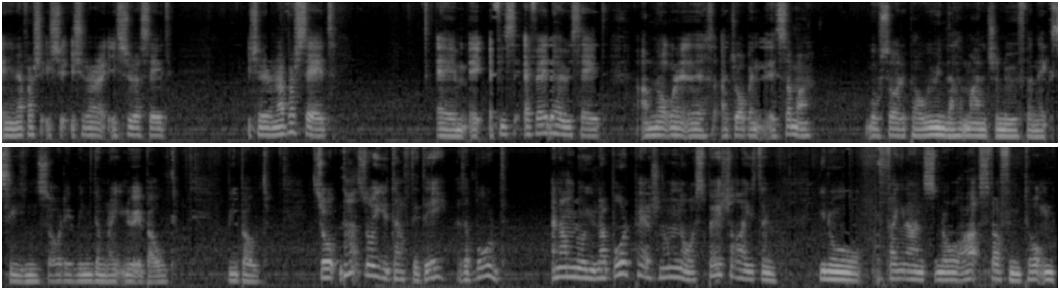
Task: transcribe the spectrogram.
and he never. He should. He should have, he should have said. He should have never said. Um, if he if Eddie Howe said I'm not wanting this, a job into the summer, well sorry pal, we need a manager now for the next season. Sorry, we need them right now to build, rebuild. So that's all you'd have to do as a board. And I'm not even a board person. I'm not specialised in, you know, finance and all that stuff and talking.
